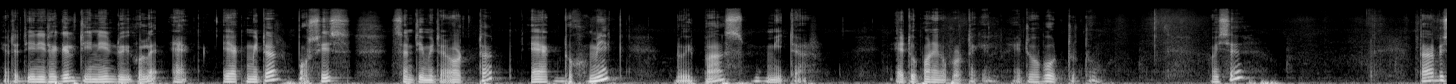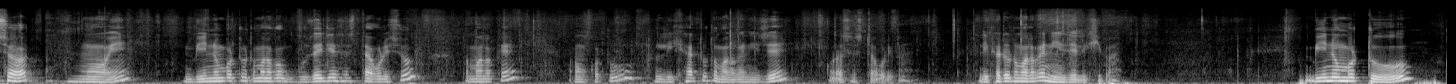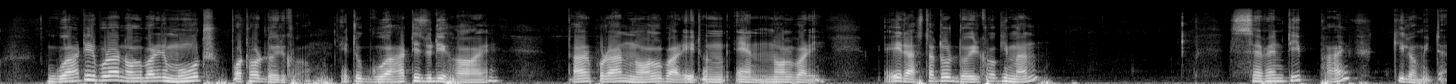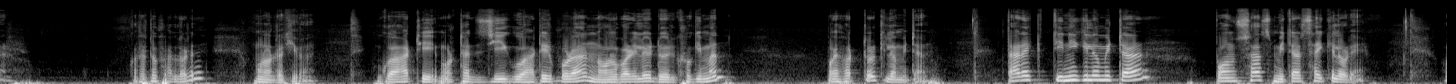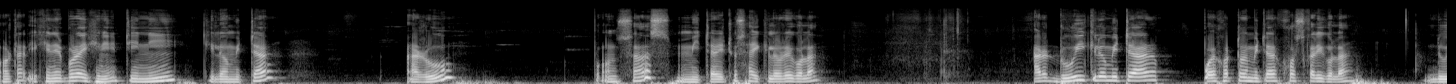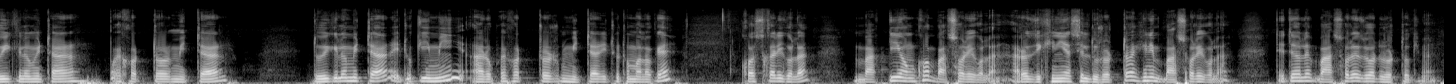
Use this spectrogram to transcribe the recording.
ইয়াতে তিনি থাকিল তিনিৰ দুই গ'লে এক। এক মিটাৰ পঁচিছ চেণ্টিমিটাৰ অৰ্থাৎ এক দশমিক দুই পাঁচ মিটাৰ এইটো পানীৰ ওপৰত থাকিল এইটো হ'ব উত্তৰটো হৈছে তাৰপিছত মই বি নম্বৰটো তোমালোকক বুজাই দিয়াৰ চেষ্টা কৰিছোঁ। তোমালোকে অংকটো লিখাটো তোমালোকে নিজে কৰাৰ চেষ্টা কৰিবা। লিখাটো তোমালোকে নিজে লিখিবা। বি নম্বৰটো গুৱাহাটীৰ পৰা নলবাৰীৰ মুঠ পথৰ দৈৰ্ঘ্য। এইটো গুৱাহাটী যদি হয় তাৰ পৰা নলবাৰী এইটো এন নলবাৰী। এই ৰাস্তাটোৰ দৈৰ্ঘ্য কিমান? Seventy five kilometre. কথাটো ভালদৰে মনত ৰাখিবা। গুৱাহাটী অৰ্থাৎ যি গুৱাহাটীৰ পৰা নলবাৰীলৈ দৈৰ্ঘ্য কিমান? পঁয়সত্তৰ কিলোমিটাৰ। তাৰে তিনি কিলোমিটাৰ পঞ্চাছ মিটাৰ চাইকেলৰে। অৰ্থাৎ এইখিনিৰ পৰা এইখিনি তিনি কিলোমিটাৰ আৰু পঞ্চাছ মিটাৰ। এইটো চাইকেলৰে গ'লা। আৰু দুই কিলোমিটাৰ পঁয়সত্তৰ মিটাৰ খোজকাঢ়ি গ'লা। দুই কিলোমিটাৰ পঁয়সত্তৰ মিটাৰ। দুই কিলোমিটাৰ এইটো কিমি আৰু পঁয়সত্তৰ মিটাৰ এইটো তোমালোকে খোজকাঢ়ি গ'লা। বাকী অংশ বাছৰে গ'লা। আৰু যিখিনি আছিল দূৰত্ব সেইখিনি বাছৰে গ'লা। তেতিয়াহ'লে বাছৰে যোৱা দূৰত্ব কিমান?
